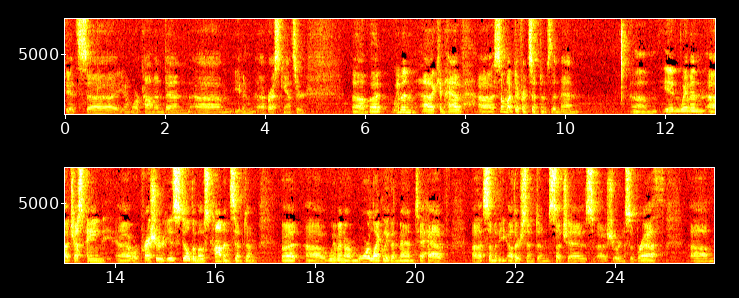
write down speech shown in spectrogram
it's uh, you know more common than um, even uh, breast cancer. Uh, but women uh, can have uh, somewhat different symptoms than men. Um, in women, uh, chest pain or pressure is still the most common symptom, but women are more likely than men to have some of the other symptoms, such as shortness of breath, um,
